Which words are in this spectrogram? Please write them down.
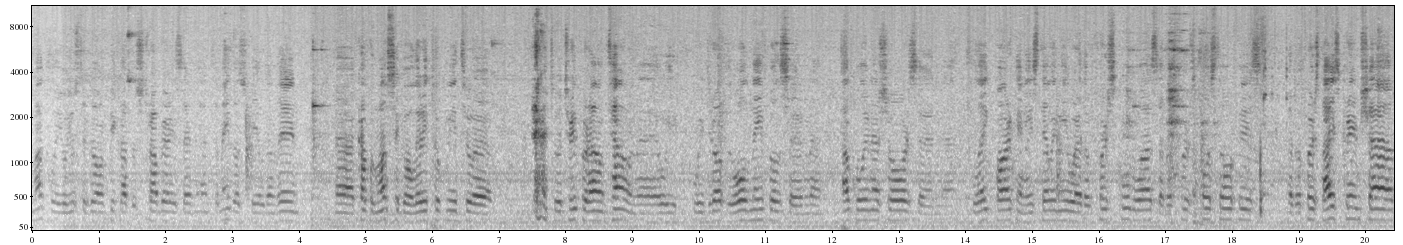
Immokalee we used to go and pick up the strawberries and, and tomatoes field and then uh, a couple months ago Larry took me to a to a trip around town. Uh, we, we drove to Old Naples and uh, Aqualane Shores and uh, Lake Park and he's telling me where the first school was, at the first post office, at the first ice cream shop.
